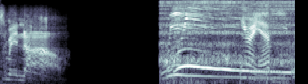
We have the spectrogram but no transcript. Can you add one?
Watch me now! Whee! Here I am.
